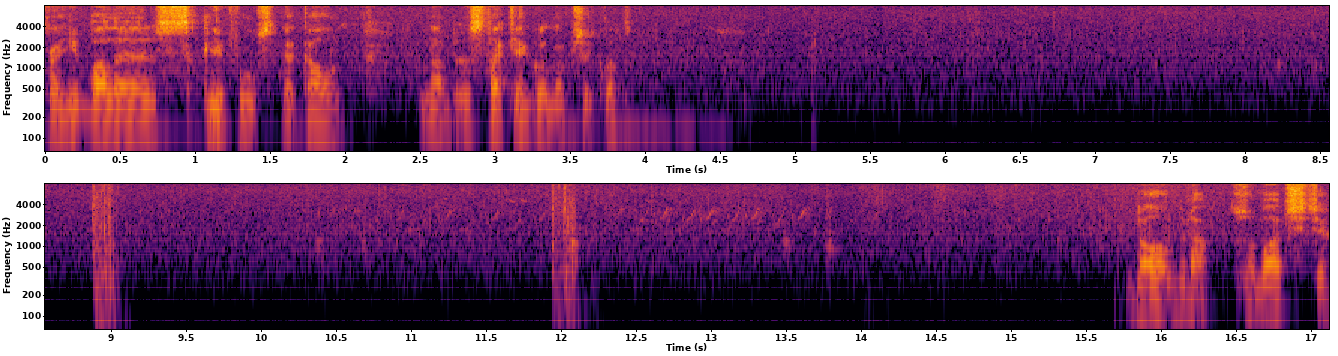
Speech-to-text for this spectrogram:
kanibale z klifu skakały. Na, z takiego na przykład. Dobra, zobaczcie.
